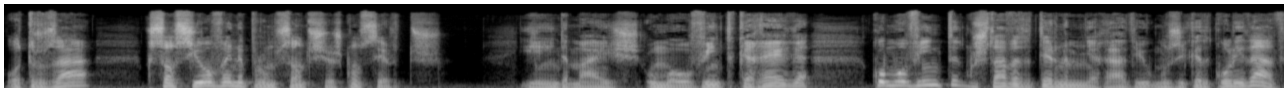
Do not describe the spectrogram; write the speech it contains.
Outros há que só se ouvem na promoção dos seus concertos. E ainda mais uma ouvinte carrega como ouvinte, gostava de ter na minha rádio música de qualidade,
